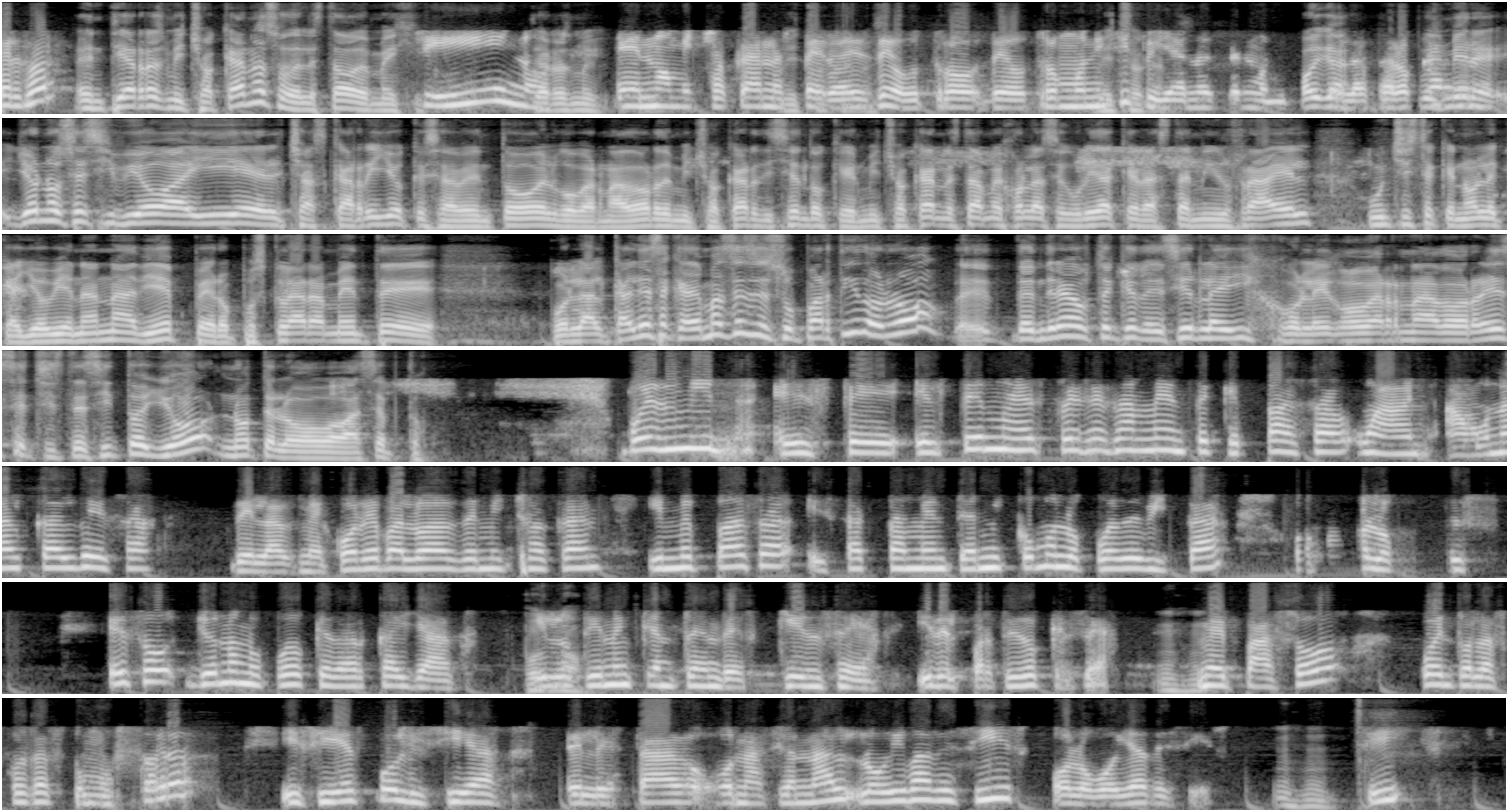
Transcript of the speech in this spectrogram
¿Perdón? ¿En tierras michoacanas o del Estado de México? Sí, no, mi- eh, no Michoacanas, pero es de otro de otro municipio, ya no es del municipio Oiga, de Lázaro pues Cárdenas. mire, yo no sé si vio ahí el chascarrillo que se aventó el gobernador de Michoacán diciendo que en Michoacán está mejor la seguridad que hasta en Israel, un chiste que no le cayó bien a nadie, pero pues claramente, pues la alcaldesa, que además es de su partido, ¿no? Eh, tendría usted que decirle, híjole, gobernador, ese chistecito yo no te lo acepto. Pues mira, este, el tema es precisamente que pasa a una alcaldesa de las mejor evaluadas de Michoacán y me pasa exactamente a mí cómo lo puedo evitar o cómo lo pues, eso yo no me puedo quedar callada Pues y lo tienen que entender quien sea y del partido que sea. Me pasó, cuento las cosas como fueron y si es policía del estado o nacional lo iba a decir o lo voy a decir. ¿sí?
